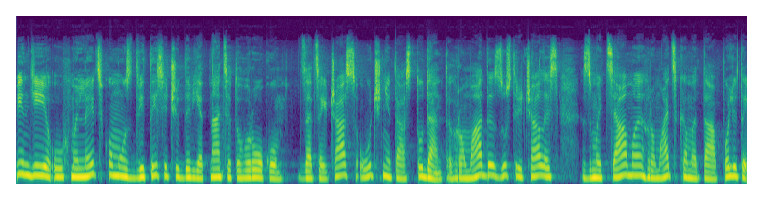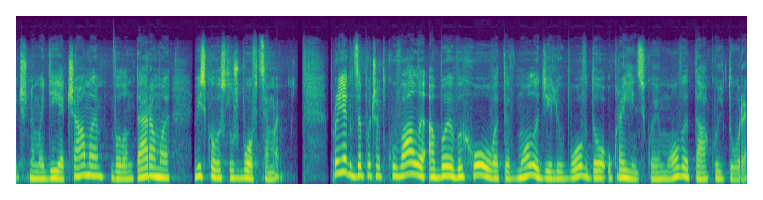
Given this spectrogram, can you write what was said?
Він діє у Хмельницькому з 2019 року. За цей час учні та студенти громади зустрічались з митцями, громадськими та політичними діячами, волонтерами, військовослужбовцями. Проєкт започаткували, аби виховувати в молоді любов до української мови та культури.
